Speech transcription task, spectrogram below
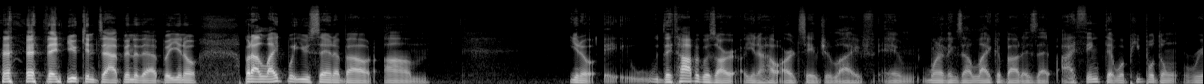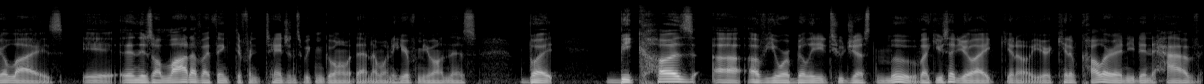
then you can tap into that. But you know, but I like what you said about, um, you know, the topic was art. You know how art saved your life, and one of the things I like about it is that I think that what people don't realize, is, and there's a lot of I think different tangents we can go on with that, and I want to hear from you on this, but because uh, of your ability to just move. Like you said, you're like, you know, you're a kid of color and you didn't have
